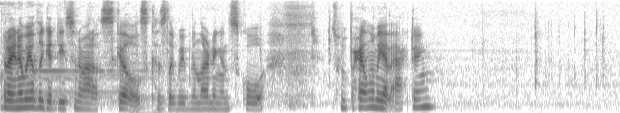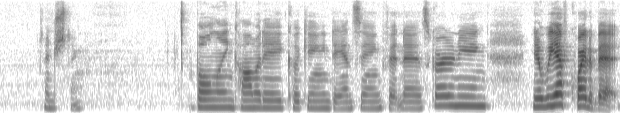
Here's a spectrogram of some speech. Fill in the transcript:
But I know we have like a decent amount of skills because like we've been learning in school. So apparently we have acting. Interesting. Bowling, comedy, cooking, dancing, fitness, gardening. You know, we have quite a bit.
